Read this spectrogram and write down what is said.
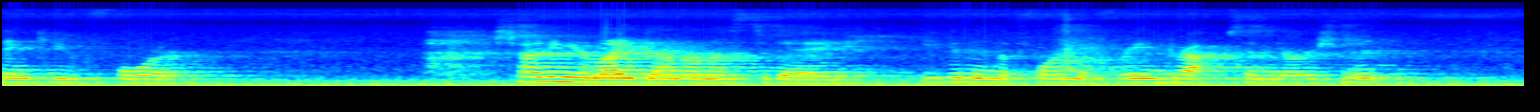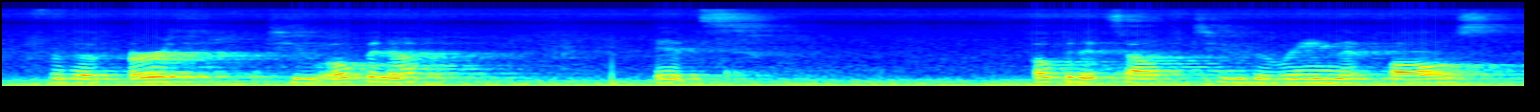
thank you for shining your light down on us today, even in the form of raindrops and nourishment, for the earth to open up its open itself to the rain that falls.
